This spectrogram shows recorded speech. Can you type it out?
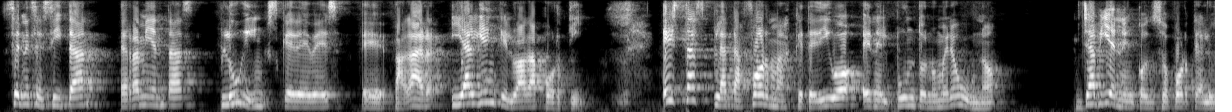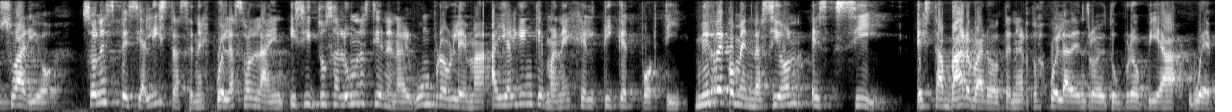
se necesitan herramientas, plugins que debes eh, pagar y alguien que lo haga por ti. Estas plataformas que te digo en el punto número uno ya vienen con soporte al usuario, son especialistas en escuelas online y si tus alumnas tienen algún problema, hay alguien que maneje el ticket por ti. Mi recomendación es sí, está bárbaro tener tu escuela dentro de tu propia web,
